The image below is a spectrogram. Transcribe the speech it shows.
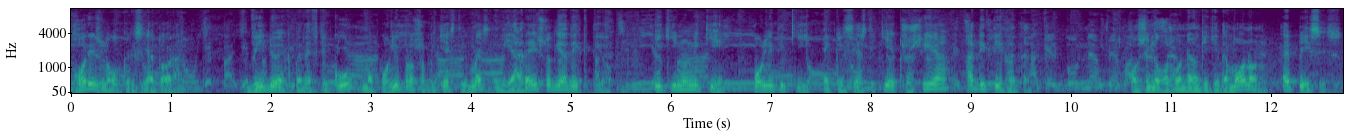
Χωρίς λογοκρισία τώρα. Βίντεο εκπαιδευτικού με πολύ προσωπικές στιγμές διαρρέει στο διαδίκτυο. Η κοινωνική, πολιτική, εκκλησιαστική εξουσία αντιτίθεται. Ο Σύλλογος Γονέων και Κηδεμόνων επίσης.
